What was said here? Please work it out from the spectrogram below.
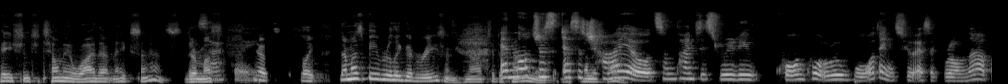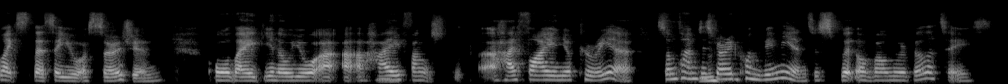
patient to tell me why that makes sense. There exactly. must, you know, like there must be a really good reason not to. And not just as a child. Sometimes it's really quote unquote rewarding to as a grown up. Like let's say you're a surgeon, or like you know you're a, a high mm-hmm. function, a high fly in your career. Sometimes it's mm-hmm. very convenient to split our vulnerabilities.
